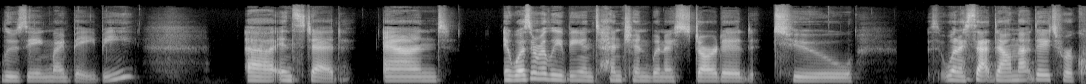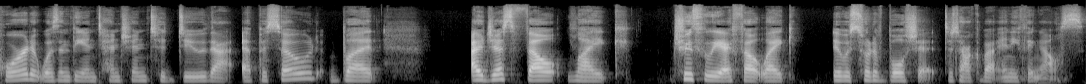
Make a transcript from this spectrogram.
losing my baby uh, instead. And it wasn't really the intention when I started to, when I sat down that day to record, it wasn't the intention to do that episode. But I just felt like, truthfully, I felt like it was sort of bullshit to talk about anything else.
